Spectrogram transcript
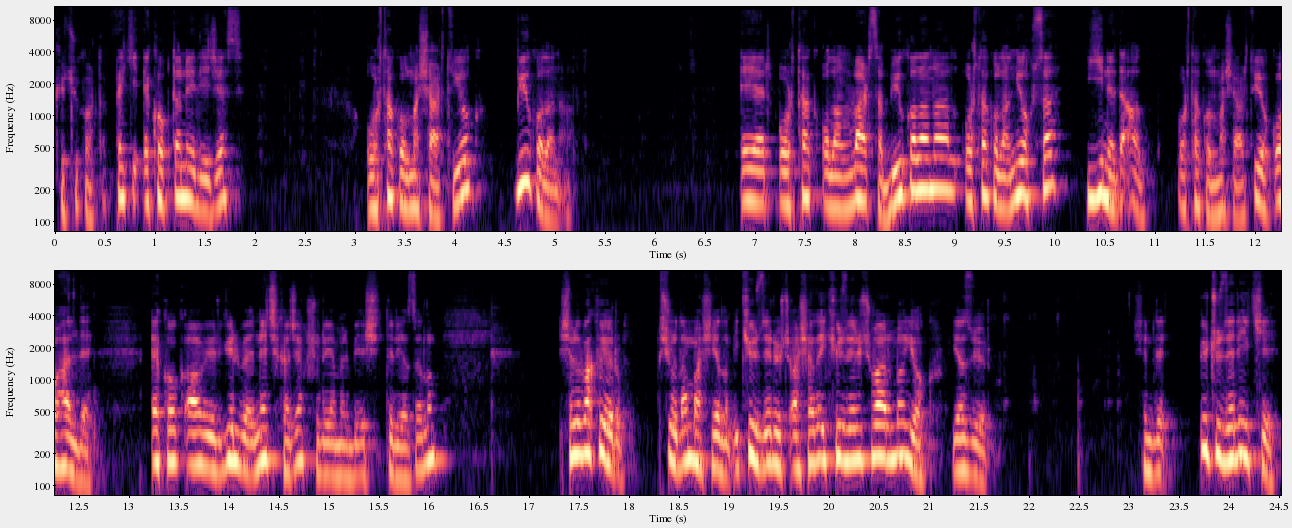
Küçük ortak. Peki EKOK'ta ne diyeceğiz? Ortak olma şartı yok. Büyük olanı al. Eğer ortak olan varsa büyük olanı al. Ortak olan yoksa yine de al. Ortak olma şartı yok. O halde ekok a virgül b ne çıkacak? Şuraya hemen bir eşittir yazalım. Şimdi bakıyorum. Şuradan başlayalım. 2 üzeri 3. Aşağıda 2 üzeri 3 var mı? Yok. Yazıyorum. Şimdi 3 üzeri 2.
